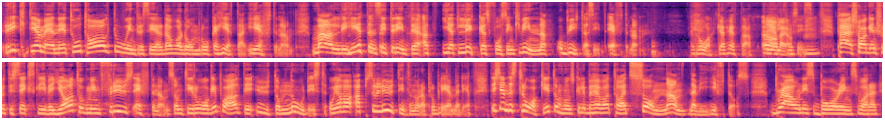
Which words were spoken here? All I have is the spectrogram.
riktiga män är totalt ointresserade av vad de råkar heta i efternamn. Manligheten sitter inte att, i att lyckas få sin kvinna att byta sitt efternamn. Råkar heta. Det Ja, gillar jag. precis. Mm. Pershagen 76 skriver, jag tog min frus efternamn som till råge på allt är utomnordiskt och jag har absolut inte några problem med det. Det kändes tråkigt om hon skulle behöva ta ett somnamn när vi gifte oss. Brownies boring svarar,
